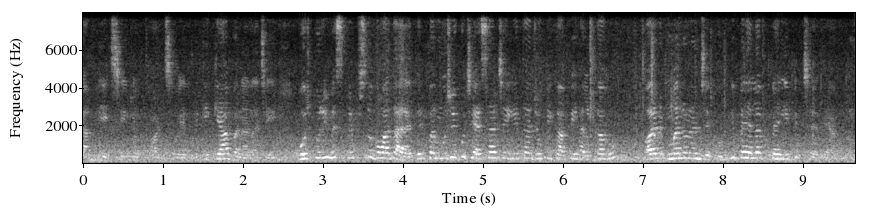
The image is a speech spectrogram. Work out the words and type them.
काफ़ी एक्सचेंज ऑफ़ थॉट्स हुए थे कि क्या बनाना चाहिए। भोजपुरी में स्क्रिप्ट तो बहुत आ रहे थे पर मुझे कुछ ऐसा चाहिए था जो कि काफ़ी हल्का हो और मनोरंजक हो कि पहला पहली पिक्चर है आपकी।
